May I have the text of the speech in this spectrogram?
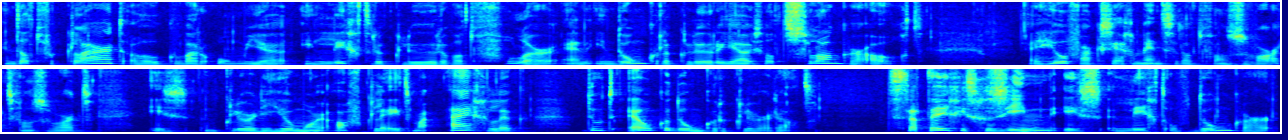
En dat verklaart ook waarom je in lichtere kleuren wat voller en in donkere kleuren juist wat slanker oogt. En heel vaak zeggen mensen dat van zwart. Van zwart is een kleur die heel mooi afkleedt, maar eigenlijk doet elke donkere kleur dat. Strategisch gezien is licht of donker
